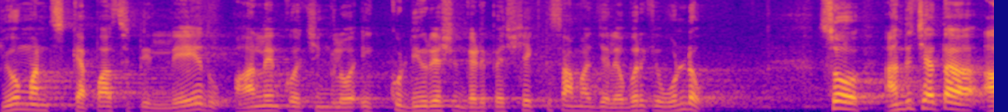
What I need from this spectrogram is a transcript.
హ్యూమన్స్ కెపాసిటీ లేదు. ఆన్లైన్ కోచింగ్లో ఎక్కువ డ్యూరేషన్ గడిపే శక్తి సామర్థ్యాలు ఎవరికి ఉండవు. సో అందుచేత ఆ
